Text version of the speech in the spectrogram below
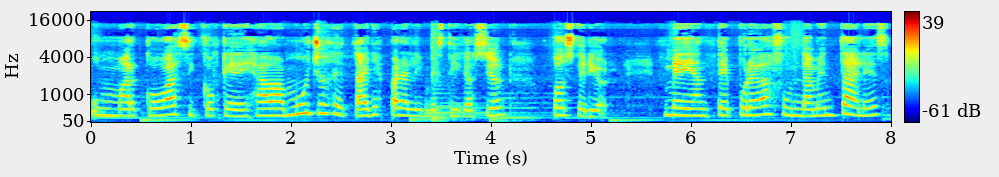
un marco básico que dejaba muchos detalles para la investigación posterior. Mediante pruebas fundamentales,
